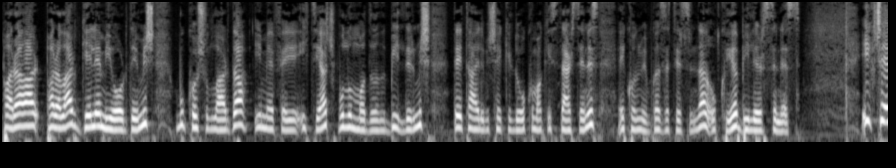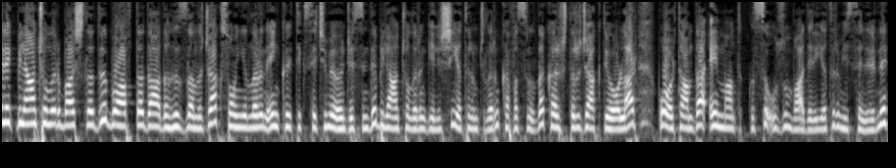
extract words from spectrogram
paralar paralar gelemiyor demiş. Bu koşullarda IMF'ye ihtiyaç bulunmadığını bildirmiş. Detaylı bir şekilde okumak isterseniz Ekonomi gazetesinden okuyabilirsiniz. İlk çeyrek bilançoları başladı. Bu hafta daha da hızlanacak. Son yılların en kritik seçimi öncesinde bilançoların gelişi yatırımcıların kafasını da karıştıracak diyorlar. Bu ortamda en mantıklısı uzun vadeli yatırım hisselerini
